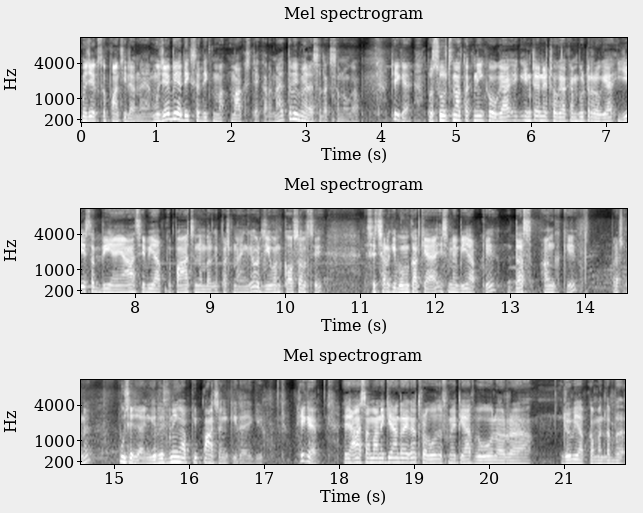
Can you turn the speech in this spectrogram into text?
मुझे 105 ही लाना है। मुझे भी अधिक से अधिक मार्क्स लेकर आना है, तभी मेरा सिलेक्शन होगा। ठीक है? तो सूचना तकनीक हो गया इंटरनेट हो गया कंप्यूटर हो गया, ये सब भी है। यहाँ से भी आपके पाँच नंबर के प्रश्न आएँगे और जीवन कौशल से शिक्षण की भूमिका क्या है? इसमें भी आपके दस अंक के प्रश्न पूछे जाएँगे। रीजनिंग आपकी पाँच अंक की रहेगी। ठीक है? यहाँ सामान्य ज्ञान रहेगा, थोड़ा बहुत उसमें इतिहास, भूगोल और जो भी आपका मतलब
